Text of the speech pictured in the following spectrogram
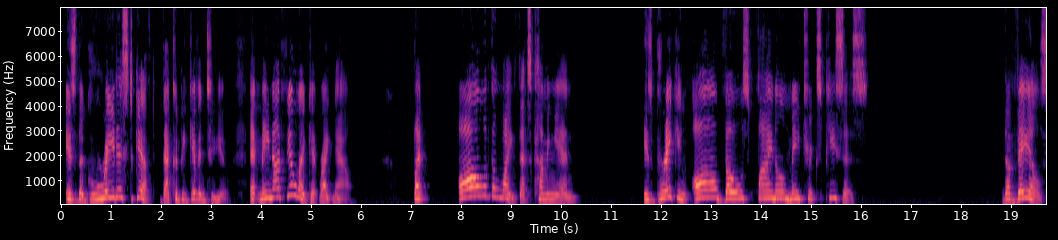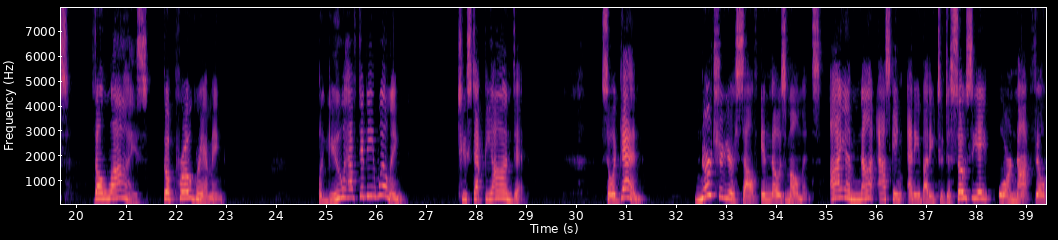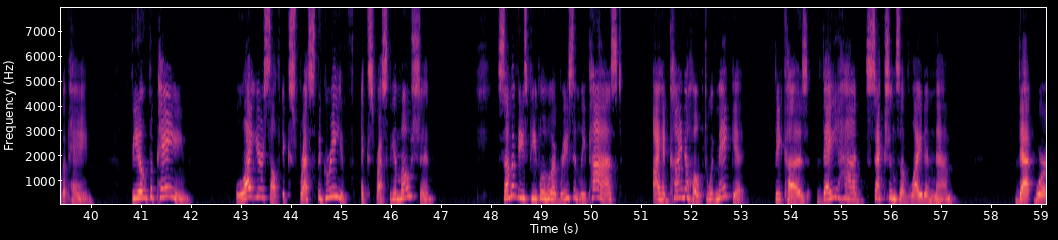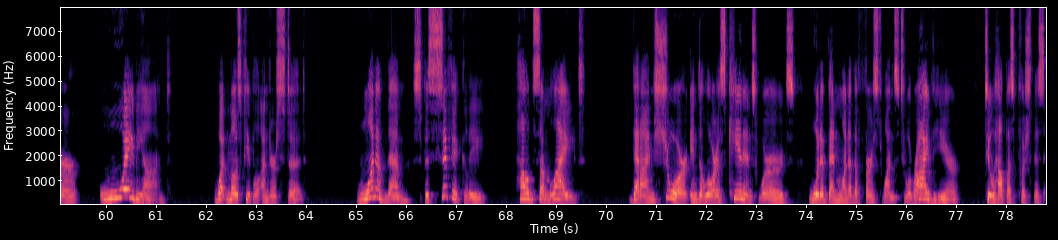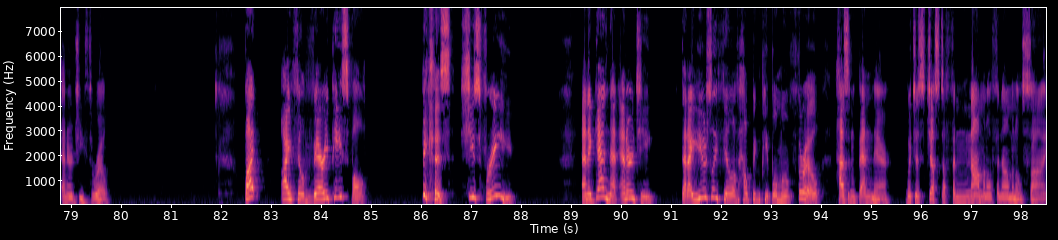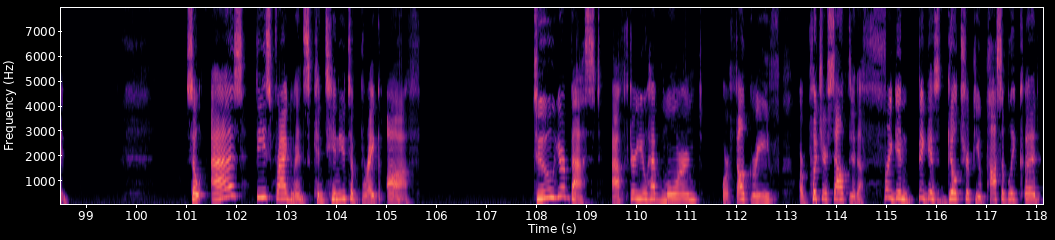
is the greatest gift that could be given to you. It may not feel like it right now but all of the light that's coming in is breaking all those final matrix pieces. The veils, the lies, the programming. But you have to be willing to step beyond it. So, again, nurture yourself in those moments. I am not asking anybody to dissociate or not feel the pain. Feel the pain. Let yourself express the grief, express the emotion. Some of these people who have recently passed, I had kind of hoped would make it because they had sections of light in them that were way beyond what most people understood. One of them specifically held some light that I'm sure, in Dolores Cannon's words, would have been one of the first ones to arrive here to help us push this energy through. But I feel very peaceful because she's free. And again, that energy that I usually feel of helping people move through hasn't been there, which is just a phenomenal, phenomenal sign. So, as these fragments continue to break off, do your best after you have mourned or felt grief or put yourself through the friggin' biggest guilt trip you possibly could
